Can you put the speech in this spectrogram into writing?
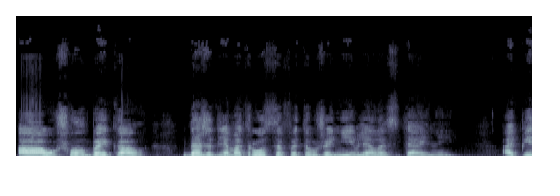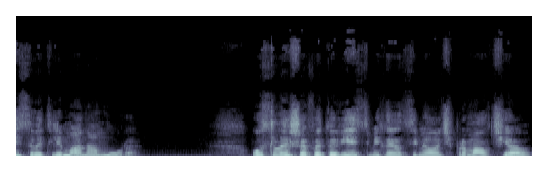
А ушел Байкал, даже для матросов это уже не являлось тайной. Описывать лиман Амура. Услышав эту весть, Михаил Семенович промолчал,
